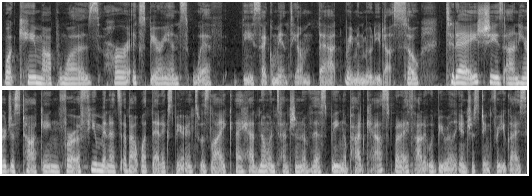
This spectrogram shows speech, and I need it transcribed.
what came up was her experience with the psychomanteum that Raymond Moody does. So today she's on here just talking for a few minutes about what that experience was like. I had no intention of this being a podcast, but I thought it would be really interesting for you guys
